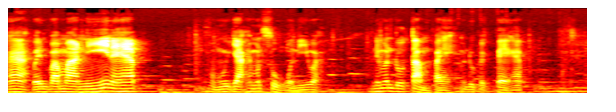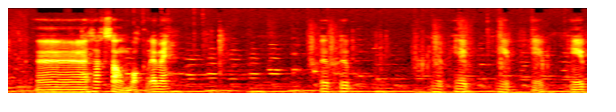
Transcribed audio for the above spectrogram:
อะ เป็นประมาณนี้นะครับ ผมอยากให้มันสูงกว่านี้ว่ะ นี่มันดูต่ำไป มันดูแปลกๆครับ อ่า สักสองบล็อกได้ไหมฮึบฮึบฮึบฮึบฮึบฮึบฮึบ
